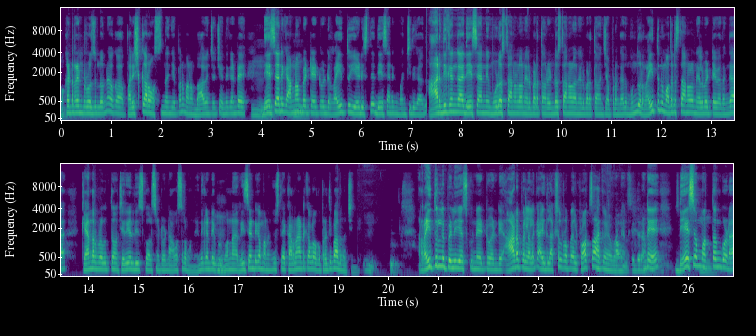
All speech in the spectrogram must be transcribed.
ఒకటి రెండు రోజుల్లోనే ఒక పరిష్కారం వస్తుందని చెప్పని మనం భావించవచ్చు ఎందుకంటే. దేశానికి అన్నం. పెట్టేటువంటి రైతు ఏడిస్తే దేశానికి మంచిది కాదు ఆర్థికంగా దేశాన్ని మూడో స్థానంలో నిలబెడతాం రెండో స్థానంలో నిలబెడతాం అని చెప్పడం కాదు ముందు రైతును మొదటి స్థానంలో నిలబెట్టే విధంగా కేంద్ర ప్రభుత్వం చర్యలు తీసుకోవాల్సినటువంటి అవసరం ఉంది ఎందుకంటే ఇప్పుడు. మొన్న రీసెంట్గా మనం చూస్తే కర్ణాటకలో ఒక ప్రతిపాదన వచ్చింది. రైతుల్ని పెళ్ళి చేసుకునేటువంటి ఆడపిల్లలకి ఐదు లక్షల రూపాయలు ప్రోత్సాహకం ఇవ్వండి. అంటే దేశం. మొత్తం కూడా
